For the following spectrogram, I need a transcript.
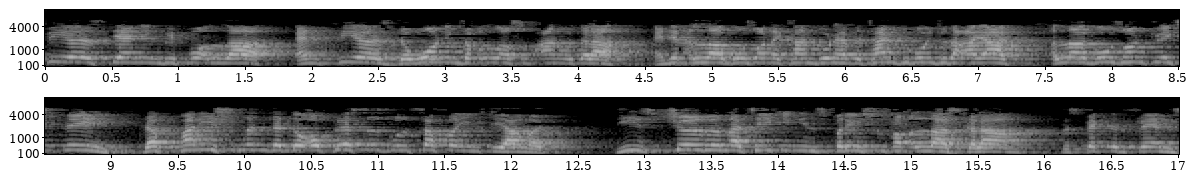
fears standing before Allah and fears the warnings of Allah subhanahu wa ta'ala. And then Allah goes on, I can't, don't have the time to go into the ayat. Allah goes on to explain the punishment that the oppressors will suffer in Qiyamah. These children are taking inspiration from Allah's kalam. Respected friends,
